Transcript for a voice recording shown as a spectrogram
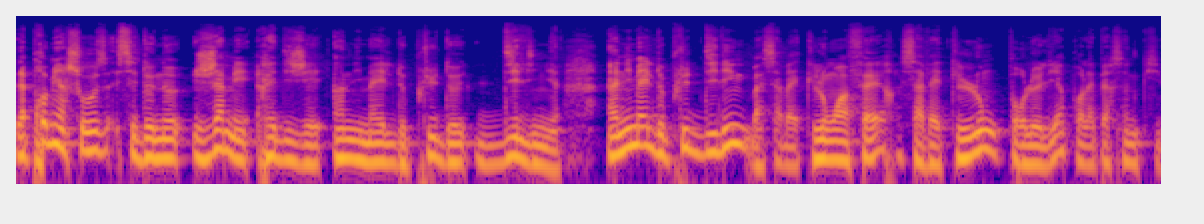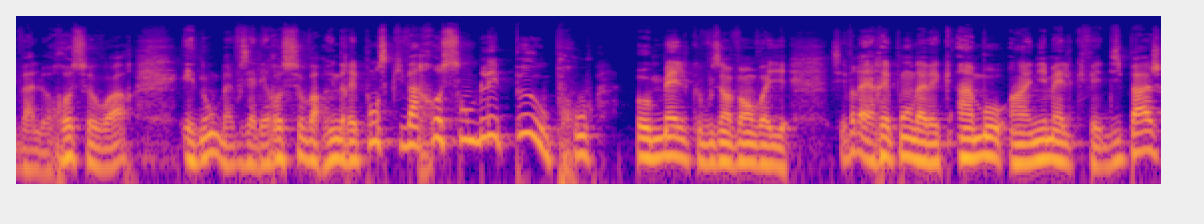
La première chose, c'est de ne jamais rédiger un email de plus de 10 lignes. Un email de plus de 10 lignes, bah, ça va être long à faire, ça va être long pour le lire, pour la personne qui va le recevoir, et donc bah, vous allez recevoir une réponse qui va ressembler peu ou prou au mail que vous avez envoyé. C'est vrai, répondre avec un mot à un email qui fait 10 pages,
